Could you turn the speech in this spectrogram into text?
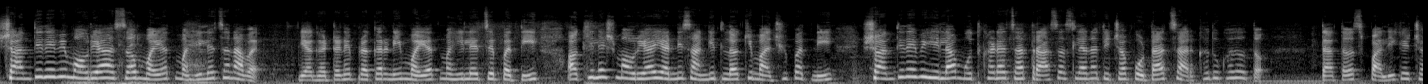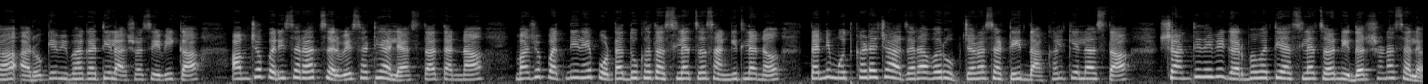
शांतीदेवी मौर्य असं मयत महिलेचं नाव आहे. या घटनेप्रकरणी मयत महिलेचे पती अखिलेश मौर्या यांनी सांगितलं की माझी पत्नी शांतीदेवी हिला मुतखड्याचा त्रास असल्यानं तिच्या पोटात सारखं दुखत होतं. त्यातच पालिकेच्या आरोग्य विभागातील आशा सेविका आमच्या परिसरात सर्वेसाठी आल्या असता त्यांना माझ्या पत्नीने पोटात दुखत असल्याचं सांगितल्यानं त्यांनी मुतखड्याच्या आजारावर उपचारासाठी दाखल केलं असता शांतीदेवी गर्भवती असल्याचं निदर्शनास आलं.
